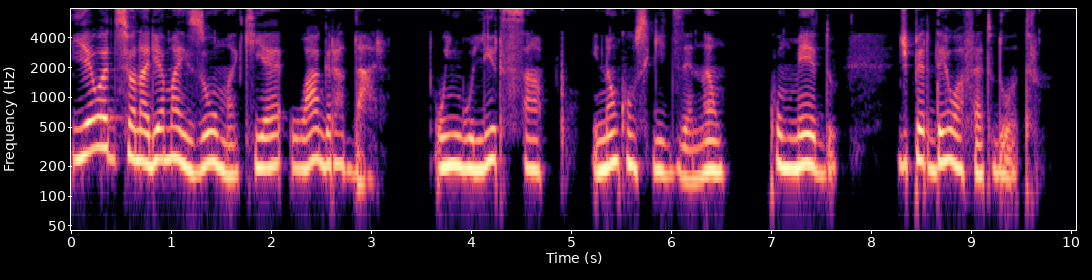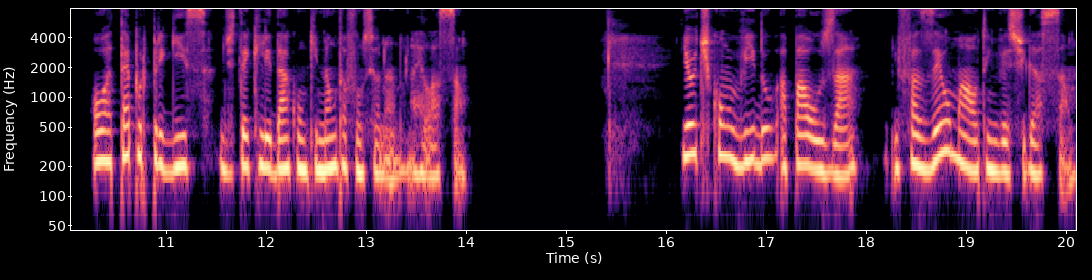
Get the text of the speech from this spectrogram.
E eu adicionaria mais uma que é o agradar, o engolir sapo e não conseguir dizer não, com medo de perder o afeto do outro, ou até por preguiça de ter que lidar com o que não está funcionando na relação. E eu te convido a pausar e fazer uma autoinvestigação.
